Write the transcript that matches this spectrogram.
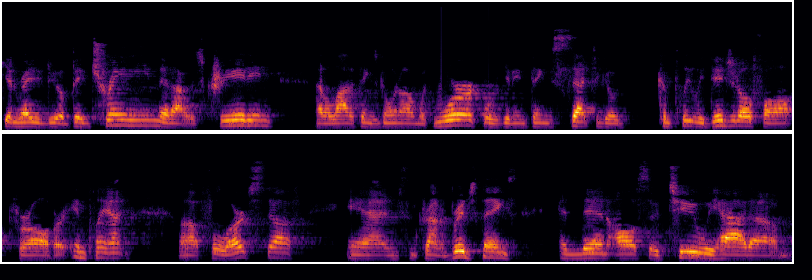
getting ready to do a big training that I was creating. I had a lot of things going on with work. We are getting things set to go completely digital for, for all of our implant, uh, full arch stuff, and some crown and bridge things. And then also, too, we had um,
